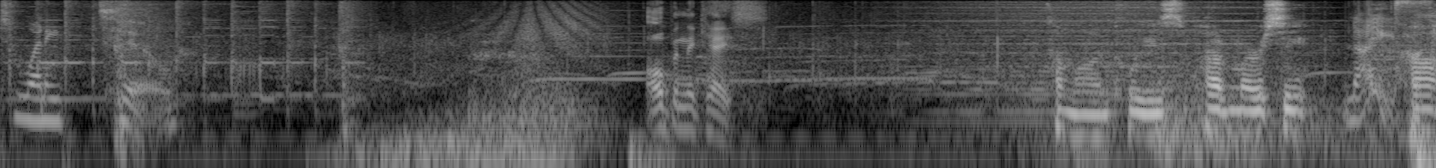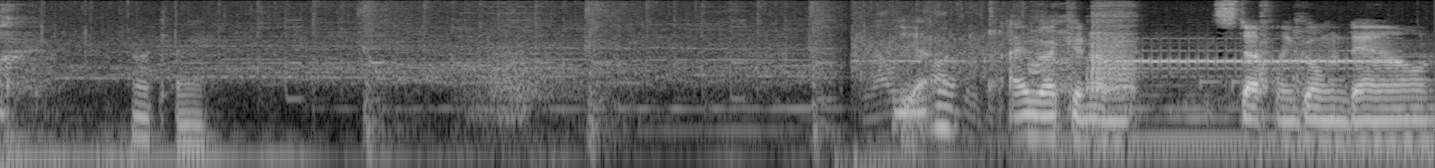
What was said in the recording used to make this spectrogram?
22. Open the case. Come on, please have mercy. Nice. Ah, Okay. Now we're gonna Yeah. talk to the bank. I reckon um, it's definitely going down.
